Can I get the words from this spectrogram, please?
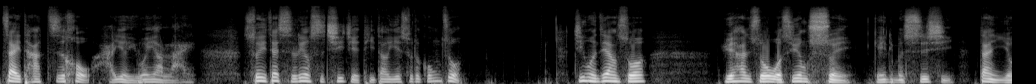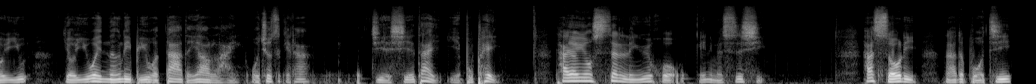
在他之后还有一位要来。所以在十六、十七节提到耶稣的工作，经文这样说：约翰说：“我是用水给你们施洗，但有一有一位能力比我大的要来，我就是给他解鞋带也不配。他要用圣灵与火给你们施洗。他手里拿着簸箕，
